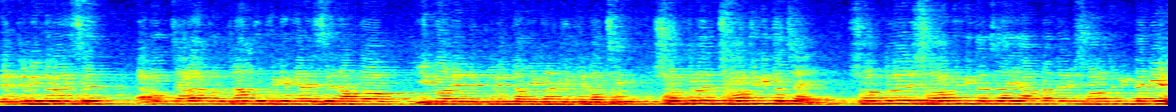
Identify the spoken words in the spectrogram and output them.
নেতৃবৃন্দ রয়েছেন এবং যারা প্রান্ত থেকে গেছেন আমরা ইউনিয়নের নেতৃবৃন্দ আমি এখানে দেখতে পাচ্ছি। সকলের সহযোগিতা চাই। সকলের সহযোগিতা চাই, আপনাদের সহযোগিতা নিয়ে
